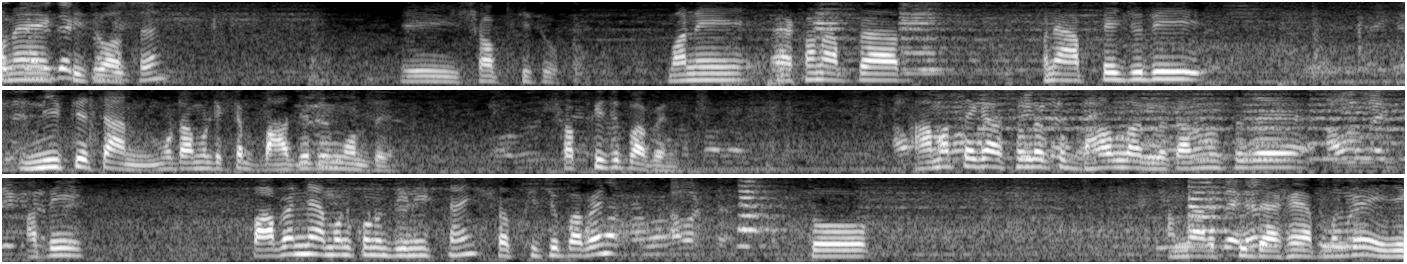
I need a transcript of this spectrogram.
অনেক কিছু আছে। এই সব কিছু। মানে এখন আপনার মানে আপনি যদি নিতে চান মোটামুটি একটা বাজেটের মধ্যে সব কিছু পাবেন। আমার থেকে আসলে খুব ভালো লাগল কারণ হচ্ছে যে আপনি পাবেন না এমন কোনো জিনিস নাই সব কিছু পাবেন তো আমরা আরেকটু দেখাই আপনাদের এই যে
